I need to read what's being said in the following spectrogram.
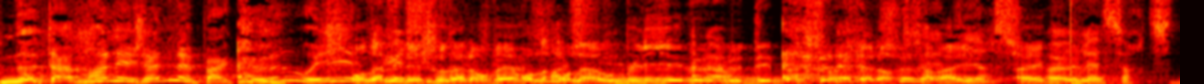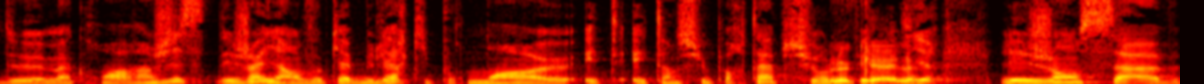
Notamment les jeunes, mais pas que, oui. On a Non, fait les choses à l'envers, on, a oublié le, Alors, le débat sur la valeur chose à travail. dire sur avec euh, le- la sortie de Macron à Rungis. Déjà, il y a un vocabulaire qui, pour moi, euh, est, est insupportable sur le fait Lequel? de dire les gens savent,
